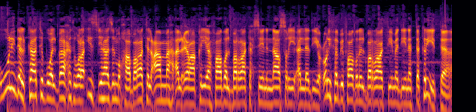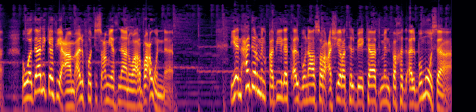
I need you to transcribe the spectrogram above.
ولد الكاتب والباحث ورئيس جهاز المخابرات العامة العراقية فاضل براك حسين الناصري الذي عرف بفاضل البراك في مدينة تكريت وذلك في عام 1942 ينحدر من قبيلة البناصر عشيرة البيكات من فخذ البموسى.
